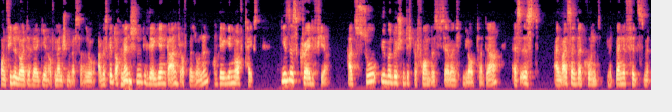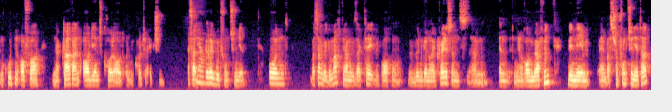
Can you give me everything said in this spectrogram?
und viele Leute reagieren auf Menschen besser. So. Aber es gibt auch mhm. Menschen, die reagieren gar nicht auf Personen und reagieren nur auf Text. Dieses Creative hier hat so überdurchschnittlich performt, dass ich selber nicht geglaubt hat. Ja, es ist ein weißer Hintergrund mit Benefits, mit einem guten Offer, einer klaren Audience Callout und einem Call to Action. Es hat ja. irre gut funktioniert. Und was haben wir gemacht? Wir haben gesagt, hey, wir brauchen, wir würden gerne neue Credits ins, ähm, in, in den Raum werfen. Wir nehmen, äh, was schon funktioniert hat,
